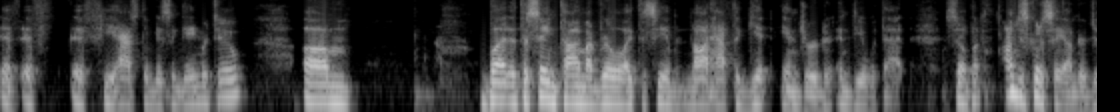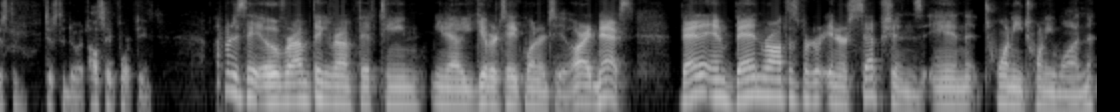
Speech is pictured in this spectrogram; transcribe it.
if if if he has to miss a game or two. Um, but at the same time, I'd really like to see him not have to get injured and deal with that. So, but I'm just going to say under just to just to do it. I'll say 14. I'm going to say over. I'm thinking around 15. You know, you give or take one or two. All right, next. Ben and Ben Roethlisberger interceptions in 2021.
